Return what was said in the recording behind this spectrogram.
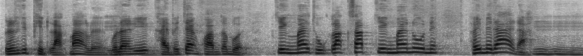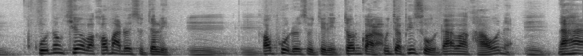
เป็นเรื่องที่ผิดหลักมากเลยอืมเวลานี้ใครไปแจ้งความตำรวจ จริงไหมถูกลักทรัพย์จริงไหมนู่นนี่ เฮ้ยไม่ได้นะอืมอืมอืมคุณต้องเชื่อว่าเขามาโดยสุจริตอืมอืมเขาพูดโดยสุจริตจนกว่าครับคุณจะพิสูจน์ได้ว่าเขาเนี่ยอืมนะฮะ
